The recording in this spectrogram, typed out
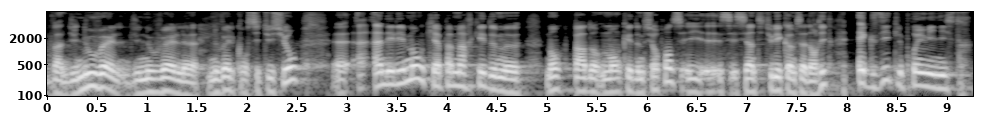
enfin, d'une nouvelle, d'une nouvelle, nouvelle constitution. Euh, un élément qui n'a pas marqué de me, manque, pardon, manqué de me surprendre, c'est intitulé comme ça dans le titre, exit le Premier ministre.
